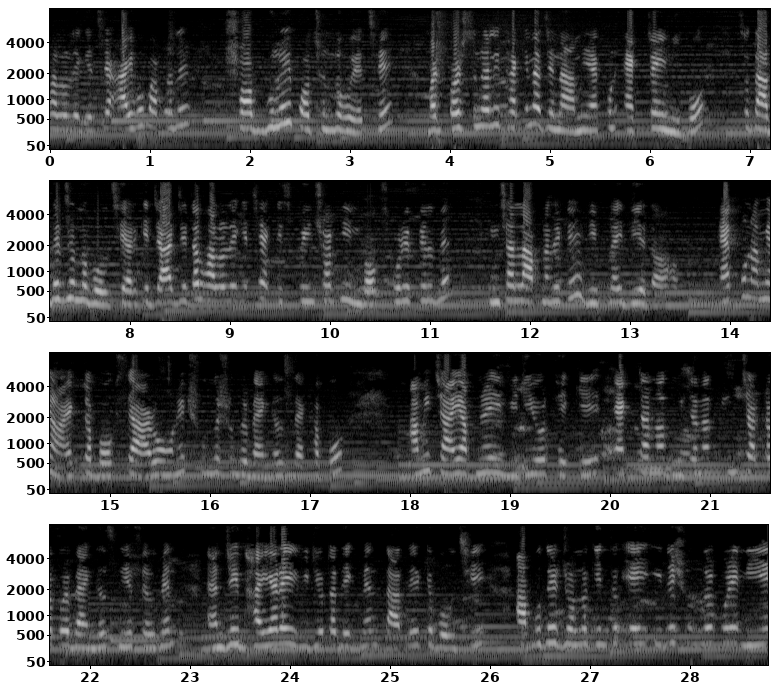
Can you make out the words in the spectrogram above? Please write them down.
ভালো লেগেছে আই হোপ আপনাদের সবগুলোই পছন্দ হয়েছে। বাট পার্সোনালি থাকে না যে, না, আমি এখন একটাই নিব। সো তাদের জন্য বলছি আর কি, যার যেটা ভালো লেগেছে, একটা স্ক্রিনশট নিয়ে ইনবক্স করে ফেলবেন। ইনশাল্লাহ আপনাদেরকে রিপ্লাই দিয়ে দেওয়া হবে। এখন আমি আরেকটা বক্সে আরও অনেক সুন্দর সুন্দর ব্যাঙ্গেলস দেখাবো। আমি চাই আপনারা এই ভিডিও থেকে একটা না দুইটা না তিন চারটা করে ব্যাঙ্গেলস নিয়ে ফেলবেন। অ্যান্ড যে ভাইয়ারা এই ভিডিওটা দেখবেন, তাদেরকে বলছি, আপুদের জন্য কিন্তু এই ঈদে সুন্দর করে নিয়ে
